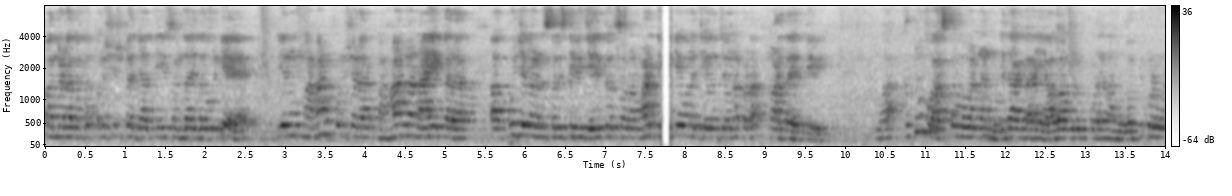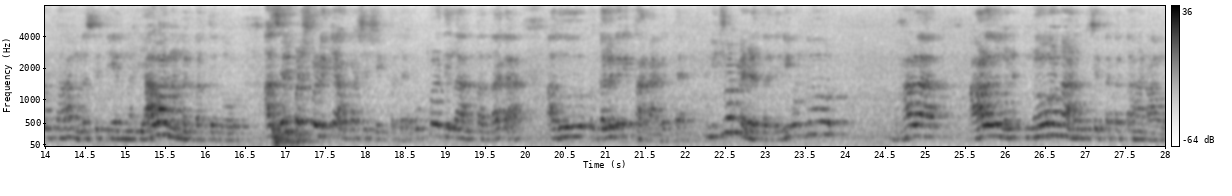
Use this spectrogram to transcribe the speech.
ಪಂಗಡ ಮತ್ತು ಪರಿಶಿಷ್ಟ ಜಾತಿ ಸಮುದಾಯದವರಿಗೆ ಏನು ಮಹಾನ್ ಪುರುಷರ, ಮಹಾನ್ ನಾಯಕರ ಪೂಜೆಗಳನ್ನು ಸಲ್ಲಿಸ್ತೀವಿ ಜಯಂತ್ಯೋತ್ಸವ ಮಾಡ್ತೀವಿ, ಕೇವಲ ಜೀವನ ಕೂಡ ಮಾಡ್ತಾ ಇರ್ತೀವಿ. ಕಟು ವಾಸ್ತವವನ್ನ ನುಡಿದಾಗ ಯಾವಾಗಲೂ ಕೂಡ ನಾವು ಒಪ್ಪಿಕೊಳ್ಳುವಂತಹ ಮನಸ್ಥಿತಿಯನ್ನ ಯಾವಾಗ ನಮಗೆ ಬರ್ತದೋ ಅದು ಸರಿಪಡಿಸ್ಕೊಳ್ಳಿಕ್ಕೆ ಅವಕಾಶ ಸಿಗ್ತದೆ. ಒಪ್ಕೊಳ್ಳೋದಿಲ್ಲ ಅಂತ ಅಂದಾಗ ಅದು ಗಲಭೆಗೆ ಕಾರಣ ಆಗುತ್ತೆ. ನಿಜವಾಗ್ಲೂ ಹೇಳ್ತಾ ಇದ್ದೀನಿ ಒಂದು ಬಹಳ ಆಳದ ಮನ ನೋವನ್ನು ಅನುಭವಿಸಿರ್ತಕ್ಕಂತಹ ನಾವು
